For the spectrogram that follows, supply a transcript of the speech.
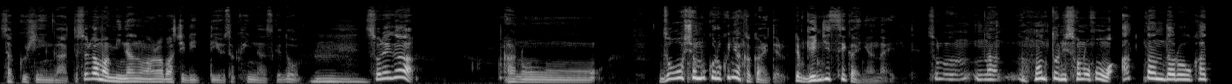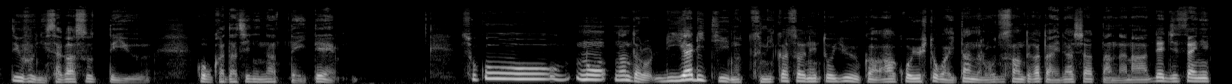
作品があって、それがまあ、皆の荒走りっていう作品なんですけど、うん。それが、あのー蔵書目録には書かれてる。でも現実世界にはない。その、な、本当にその本はあったんだろうかっていうふうに探すっていう、こう、形になっていて、そこの、なんだろう、リアリティの積み重ねというか、ああ、こういう人がいたんだな、小津さんって方がいらっしゃったんだな、で、実際に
